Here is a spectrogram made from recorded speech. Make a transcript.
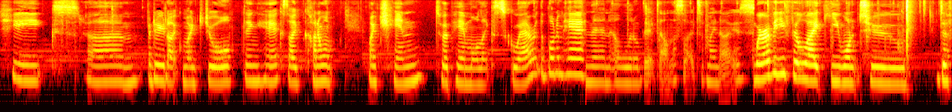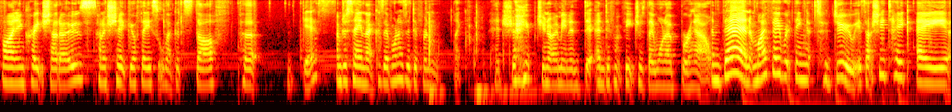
cheeks. Um, I do like my jaw thing here because I kind of want my chin to appear more like square at the bottom here and then a little bit down the sides of my nose. Wherever you feel like you want to define and create shadows, kind of shape your face, all that good stuff, put this. I'm just saying that because everyone has a different like head shape, do you know what I mean? And, di and different features they want to bring out. And then my favorite thing to do is actually take a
